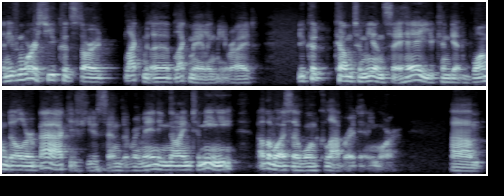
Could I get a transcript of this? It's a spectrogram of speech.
And even worse, you could start black, uh, blackmailing me, right? You could come to me and say, hey, you can get $1 back if you send the remaining nine to me. Otherwise, I won't collaborate anymore. Um,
